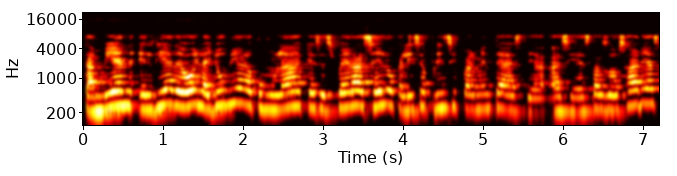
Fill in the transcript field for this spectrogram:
También el día de hoy la lluvia acumulada que se espera se localiza principalmente hacia, hacia estas dos áreas,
